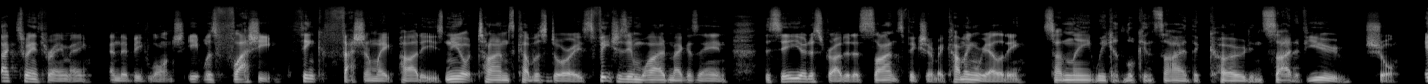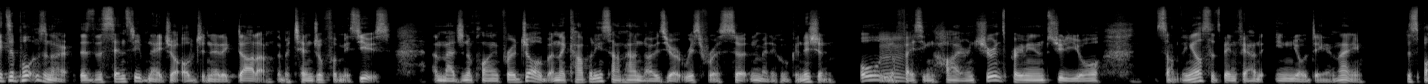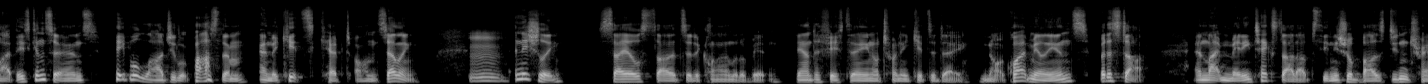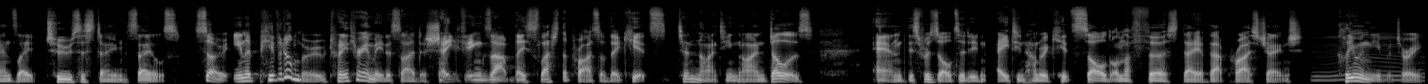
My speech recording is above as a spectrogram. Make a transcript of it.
Back to 23andMe and their big launch. It was flashy. Think Fashion Week parties, New York Times cover Mm. stories, features in Wired magazine. The CEO described it as science fiction becoming reality. Suddenly, we could look inside the code inside of you. Sure. It's important to note there's the sensitive nature of genetic data, the potential for misuse. Imagine applying for a job and the company somehow knows you're at risk for a certain medical condition, or you're Mm. facing higher insurance premiums due to your something else that's been found in your DNA. Despite these concerns, people largely looked past them and the kits kept on selling. Mm. Initially, sales started to decline a little bit, down to 15 or 20 kits a day. Not quite millions, but a start. And like many tech startups, the initial buzz didn't translate to sustained sales. So, in a pivotal move, 23andMe decided to shake things up. They slashed the price of their kits to $99. And this resulted in 1,800 kits sold on the first day of that price change. Clearing the inventory.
